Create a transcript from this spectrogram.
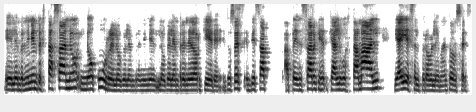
el emprendimiento está sano y no ocurre lo que el, emprendimiento, lo que el emprendedor quiere. Entonces empieza a pensar que, algo está mal y ahí es el problema. Entonces,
